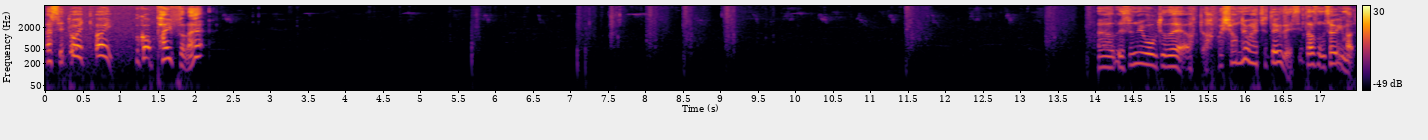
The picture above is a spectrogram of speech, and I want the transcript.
That's it. Wait, wait, I've got to pay for that. Uh, there's a new order there. I wish I knew how to do this. It doesn't tell you much.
